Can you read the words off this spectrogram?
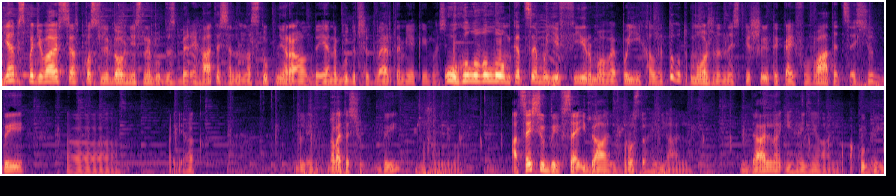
Я б сподіваюся, послідовність не буде зберігатися на наступні раунди. Я не буду четвертим якимось. О, головоломка, це моє фірмове. Поїхали. Тут можна не спішити, кайфувати, це сюди. Е, а як? Блін, давайте сюди, можливо. А це сюди, все ідеально, просто геніально. Ідеально і геніально. А куди?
